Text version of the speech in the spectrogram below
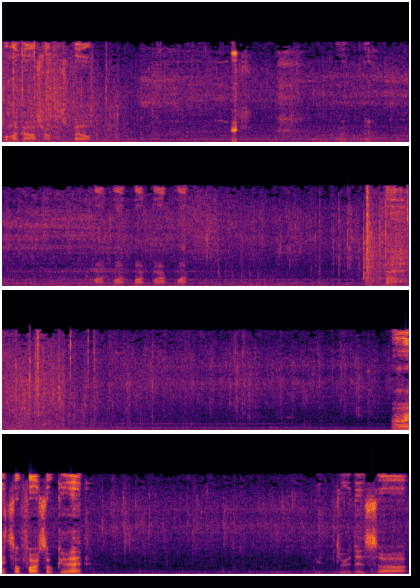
Oh my gosh, I almost fell. come on, come on, come on, come on, come on. Alright, so far so good. Getting through this, uh,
